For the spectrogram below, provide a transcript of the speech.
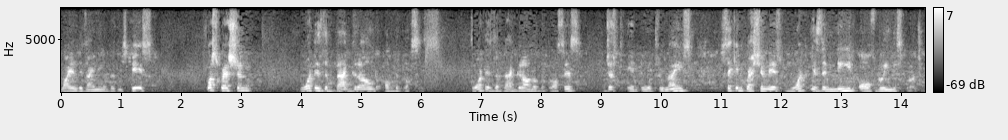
while designing a business case First question, what is the background of the process? What is the background of the process? Just in two or three lines. Second question is, what is the need of doing this project?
